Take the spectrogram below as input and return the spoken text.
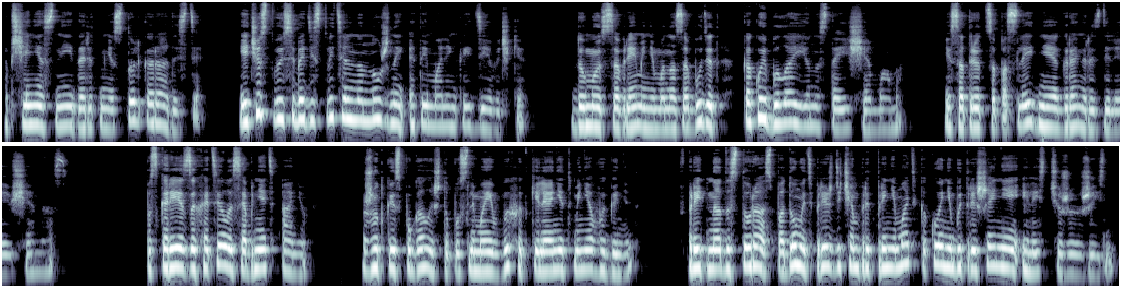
Общение с ней дарит мне столько радости. Я чувствую себя действительно нужной этой маленькой девочке. Думаю, со временем она забудет, какой была ее настоящая мама. И сотрется последняя грань, разделяющая нас. Поскорее захотелось обнять Аню – Жутко испугалась, что после моей выходки Леонид меня выгонит. Впредь надо сто раз подумать, прежде чем предпринимать какое-нибудь решение и лезть в чужую жизнь.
